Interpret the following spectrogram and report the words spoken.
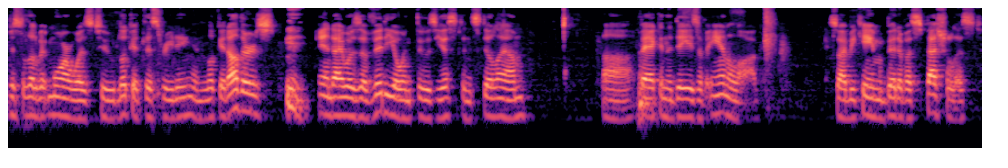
just a little bit more was to look at this reading and look at others, and I was a video enthusiast and still am uh, back in the days of analog. So I became a bit of a specialist,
